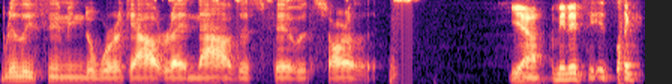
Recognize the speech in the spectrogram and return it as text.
really seeming to work out right now. This fit with Charlotte. Yeah, I mean it's it's like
